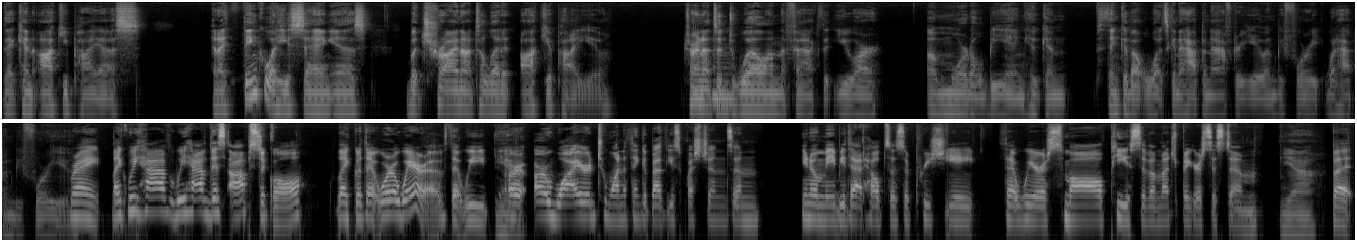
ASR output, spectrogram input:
that can occupy us. And I think what he's saying is, but try not to let it occupy you. Try not to Mhm. dwell on the fact that you are a mortal being who can think about what's going to happen after you and before what happened before you. Right. Like we have we have this obstacle like that we're aware of that we Yeah. are are wired to want to think about these questions and you know maybe that helps us appreciate that we're a small piece of a much bigger system. Yeah. But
